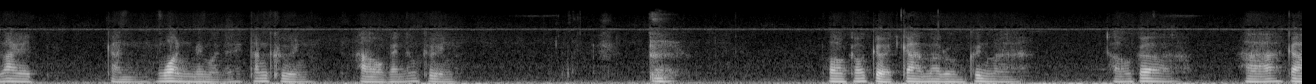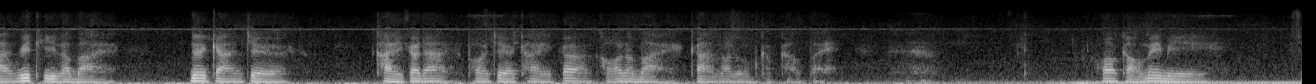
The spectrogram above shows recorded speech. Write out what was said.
ไล่กันว่อนไปหมดเลย ทั้งคืน เอากันทั้งคืน พอเขาเกิดการอารมขึ้นมา เขาก็หาการวิธีระบาย ด้วยการเจอใครก็ได้ พอเจอใครก็ขอระบายการอารมณ์กับเขาไป ราะเขาไม่มีส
